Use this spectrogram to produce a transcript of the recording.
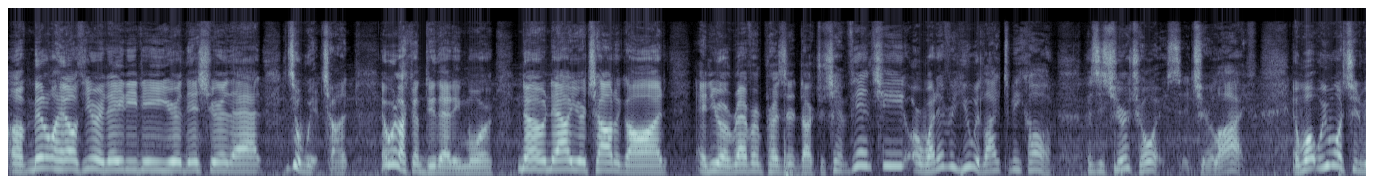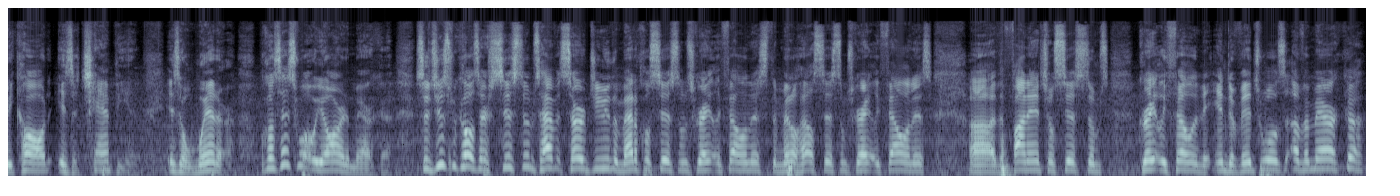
of mental health. You're an ADD, you're this, you're that. It's a witch hunt. And we're not going to do that anymore. No, now you're a child of God and you're Reverend President Dr. Champ Vinci or whatever you would like to be called because it's your choice, it's your life. And what we want you to be called is a champion, is a winner because that's what we are in America. So just because our systems haven't served you, the medical system's greatly failing us, the mental health system's greatly failing us, uh, the financial system's greatly failing the individuals of America,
